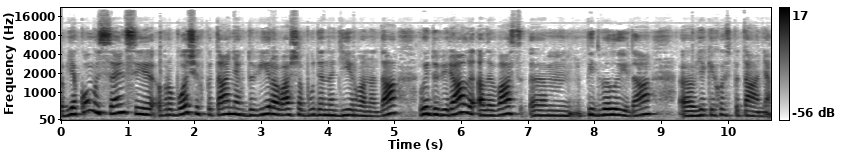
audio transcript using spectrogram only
В якомусь сенсі в робочих питаннях довіра ваша буде надірвана. Да? Ви довіряли, але вас ем, підвели да? е, в якихось питаннях.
